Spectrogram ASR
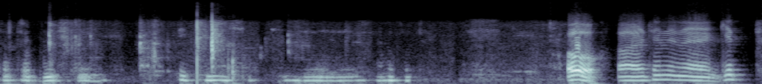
तत्र ओ इत्यनेन गित्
